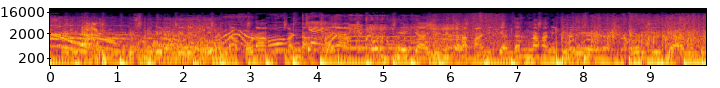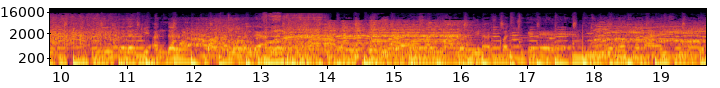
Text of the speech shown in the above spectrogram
इसने भी इसने भी रंगे बिरंगी अंडा फोड़ा अंडा खाया और ये क्या ये भी चला पानी के अंदर नहाने के लिए। और ये क्या ये तो ग्रीन कलर के अंदर बाहर निकल गया। सारे सारे विनर्स बन चुके हैं। बहुत मज़ा आया इस गेम को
